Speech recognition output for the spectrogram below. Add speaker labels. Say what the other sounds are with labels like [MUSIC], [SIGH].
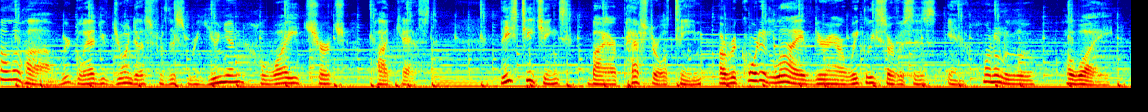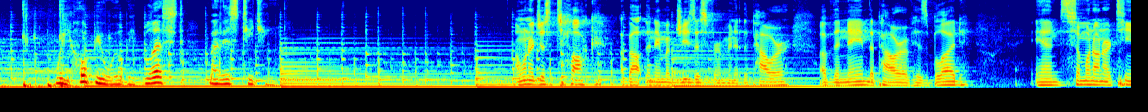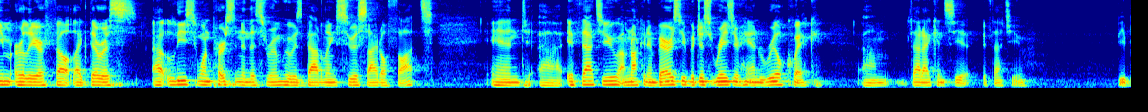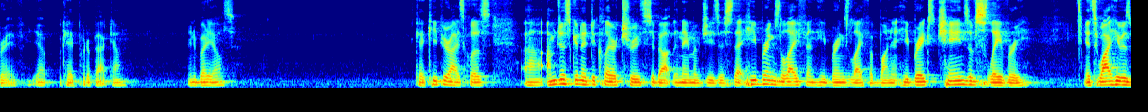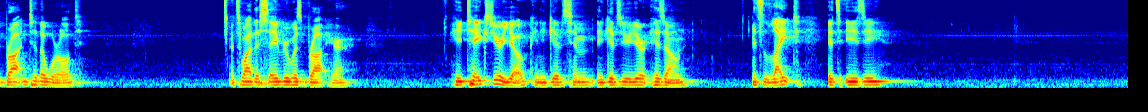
Speaker 1: Aloha. We're glad you've joined us for this Reunion Hawaii Church podcast. These teachings by our pastoral team are recorded live during our weekly services in Honolulu, Hawaii. We hope you will be blessed by this teaching.
Speaker 2: I want to just talk about the name of Jesus for a minute the power of the name, the power of his blood. And someone on our team earlier felt like there was at least one person in this room who is battling suicidal thoughts. And uh, if that's you, I'm not going to embarrass you, but just raise your hand real quick um, that I can see it if that's you. Be brave. Yep. Okay, put it back down. Anybody else? Okay, keep your eyes closed. Uh, I'm just going to declare truths about the name of Jesus that he brings life and he brings life abundant. He breaks chains of slavery. It's why he was brought into the world. It's why the Savior was brought here. He takes your yoke and he gives him he gives you your, his own. It's light, it's easy.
